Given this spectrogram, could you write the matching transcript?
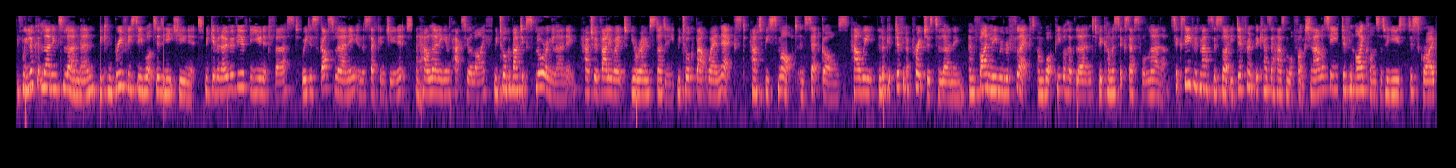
If we look at Learning to Learn then, we can briefly see what is in each unit. We give an overview of the unit first, we discuss learning in the second unit and how learning impacts your life. We talk about exploring learning, how to evaluate your own study. We talk about where next, how to be smart and set goals, how we look at different approaches to learning, and finally we reflect on what people have learned to become a successful learner. Succeed with Maths is slightly different because it has more functionality, different icons that are used to describe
